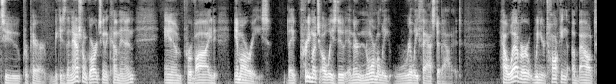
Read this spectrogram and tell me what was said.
to prepare because the National Guard's going to come in and provide MREs. They pretty much always do, and they're normally really fast about it. However, when you're talking about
